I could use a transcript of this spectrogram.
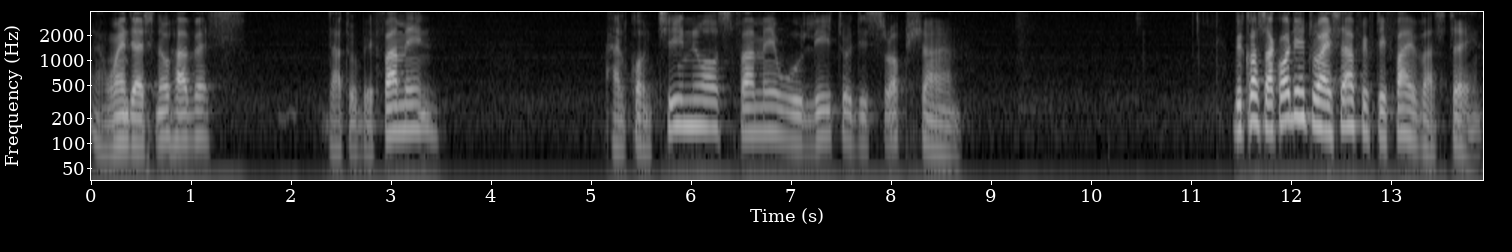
And when there's no harvest, that will be famine. And continuous famine will lead to disruption. Because according to Isaiah 55, verse 10,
